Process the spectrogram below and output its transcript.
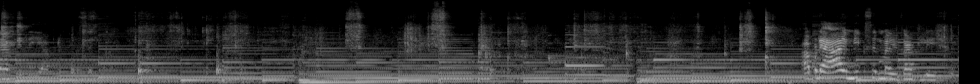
નાખી દઈએ આપણે આપણે આ મિક્સરમાં કાઢી લઈશું.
